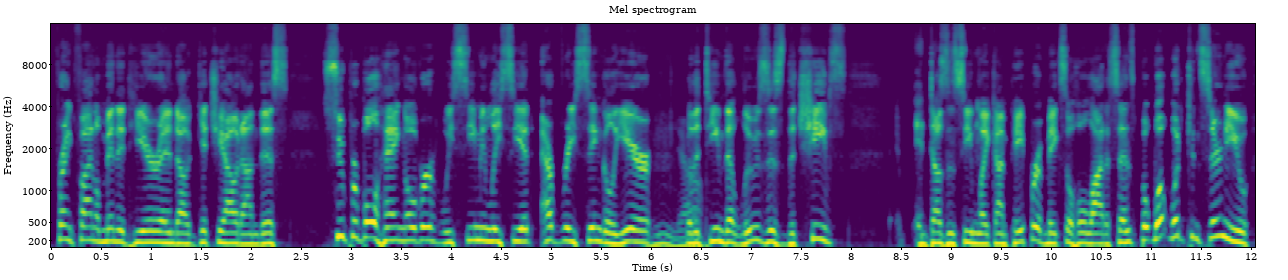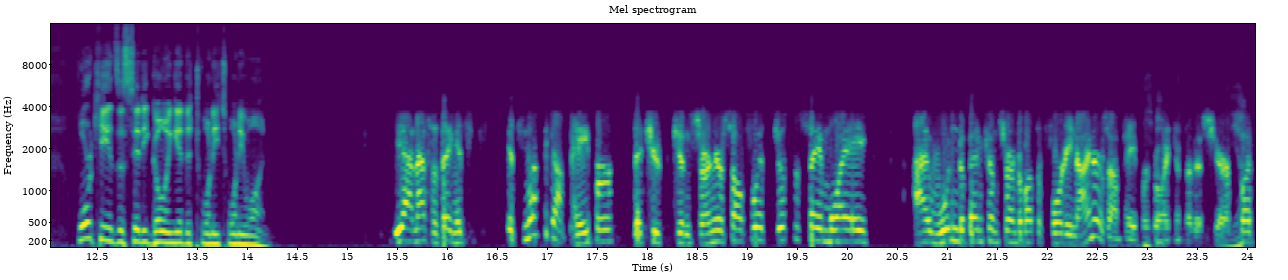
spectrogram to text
Frank, final minute here, and I'll get you out on this. Super Bowl hangover. We seemingly see it every single year mm, yeah. for the team that loses the Chiefs. It doesn't seem like on paper it makes a whole lot of sense. But what would concern you for Kansas City going into 2021? Yeah, and that's the thing. It's it's nothing on paper that you concern yourself with. Just the same way I wouldn't have been concerned about the 49ers on paper going into this year. Yep. But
